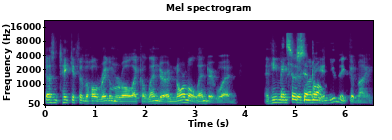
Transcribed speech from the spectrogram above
doesn't take you through the whole rigmarole like a lender, a normal lender would. And he makes so good simple. money and you make good money.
